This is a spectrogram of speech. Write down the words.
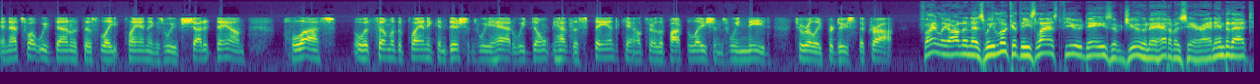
And that's what we've done with this late planting is we've shut it down. Plus, with some of the planting conditions we had, we don't have the stand counts or the populations we need to really produce the crop. Finally, Arlan, as we look at these last few days of June ahead of us here and into that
